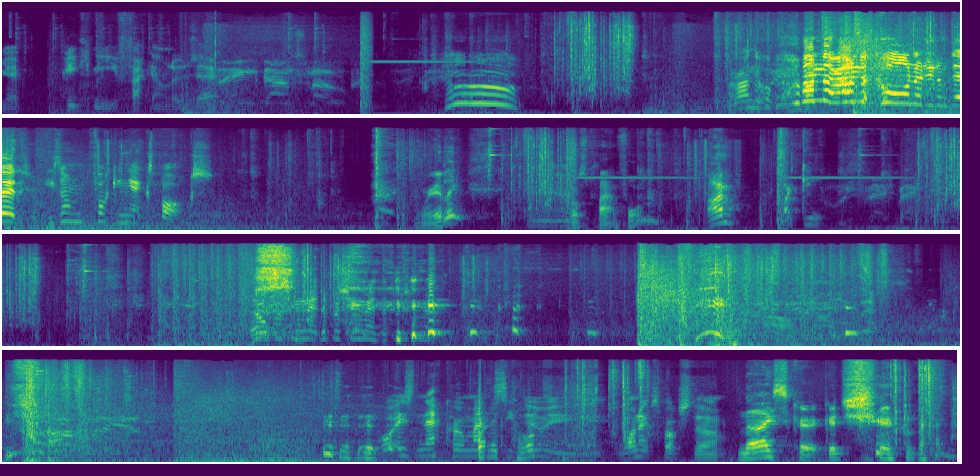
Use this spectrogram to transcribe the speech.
Yeah, peek me, you fucking loser. around the corner. I'm around the corner, dude. I'm dead. He's on fucking Xbox. Really? Yeah. Cross platform? I'm fucking. They're all pushing me. They're pushing me. They're pushing me. oh no. what is necromancy One doing? One Xbox though. Nice, Kurt. Good shoot, man.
